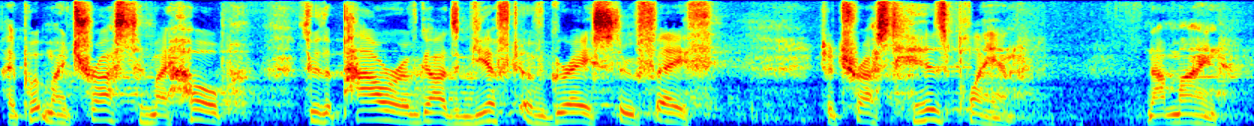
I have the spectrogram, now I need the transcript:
I put my trust and my hope through the power of God's gift of grace through faith to trust His plan, not mine.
